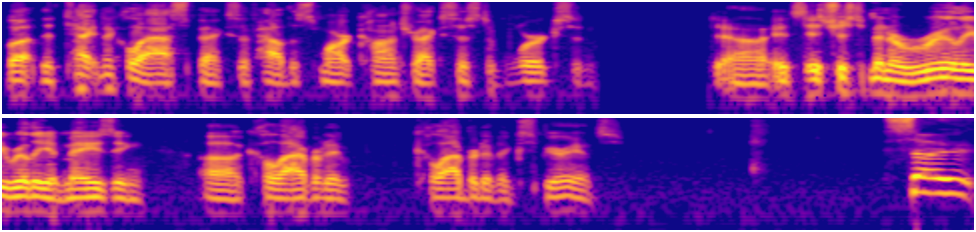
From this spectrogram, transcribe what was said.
but the technical aspects of how the smart contract system works. And uh, it's it's just been a really really amazing uh, collaborative collaborative experience. So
